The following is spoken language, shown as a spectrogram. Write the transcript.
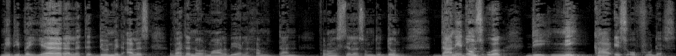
met die beheer hulle te doen met alles wat 'n normale beheerliggaam dan veronderstel is om te doen. Dan het ons ook die nie KS opvoeders.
